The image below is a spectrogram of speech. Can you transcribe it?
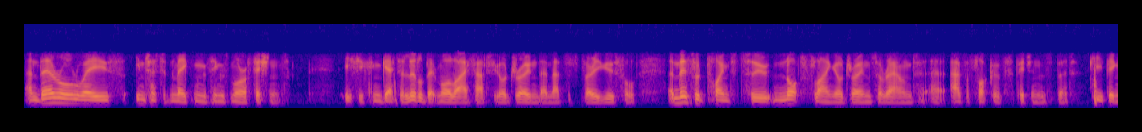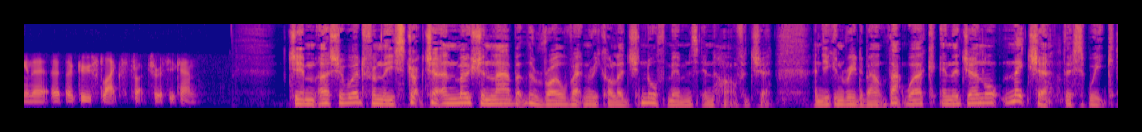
And they're always interested in making things more efficient. If you can get a little bit more life out of your drone, then that's very useful. And this would point to not flying your drones around uh, as a flock of pigeons, but keeping in a, a goose like structure if you can. Jim Usherwood from the Structure and Motion Lab at the Royal Veterinary College, North Mymms in Hertfordshire. And you can read about that work in the journal Nature this week.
